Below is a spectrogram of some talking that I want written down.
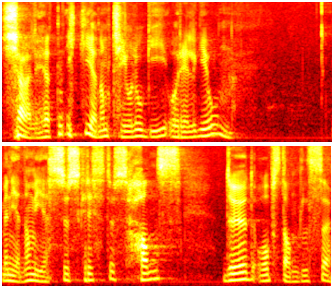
kjærligheten ikke gjennom teologi og religion, men gjennom Jesus Kristus, hans død og oppstandelse,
